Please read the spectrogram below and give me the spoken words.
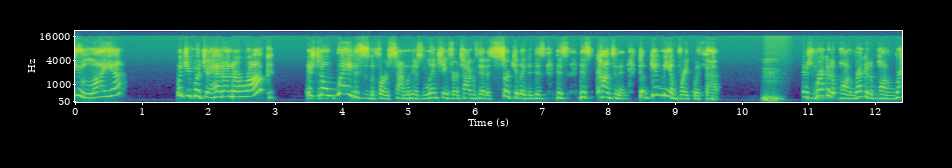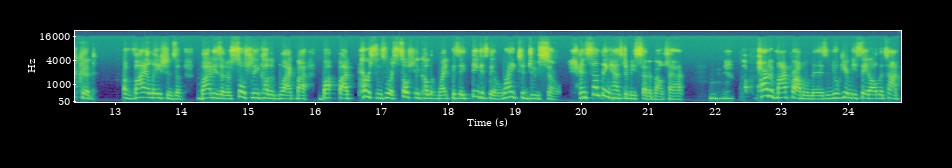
you liar. Would you put your head under a rock? There's no way this is the first time when there's lynching photography that has circulated this this this continent. Give me a break with that. Mhm. There's record upon record upon record of violations of bodies that are socially colored black by, by by persons who are socially colored white because they think it's their right to do so. And something has to be said about that. Mhm. Part of my problem is, and you'll hear me say it all the time,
